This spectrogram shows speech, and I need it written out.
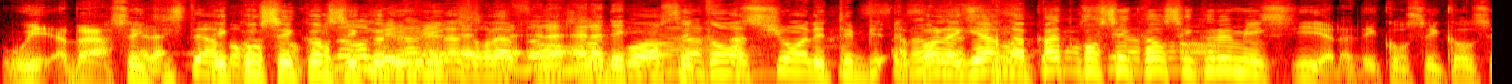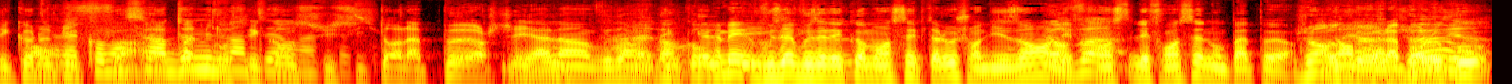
Oui, ah ben, ça existait les conséquences Non, économiques sur la non, France, elle a des conséquences. L'inflation, elle était bien. Avant la guerre, n'a pas de conséquences économiques. Si, elle a des conséquences économiques. Elle a commencé en n'a pas de 2021, conséquences l'inflation. suscitant la peur chez Mais nous. Alain, vous dans- Elle a dans des quel Mais vous avez, commencé tout à l'heure en disant enfin- Français, les Français n'ont pas peur. Reviens, euh, là, pour je le reviens, coup,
